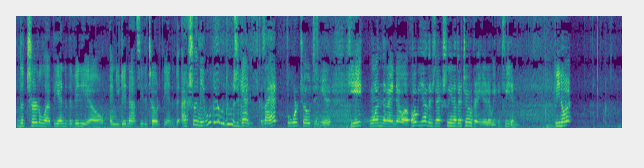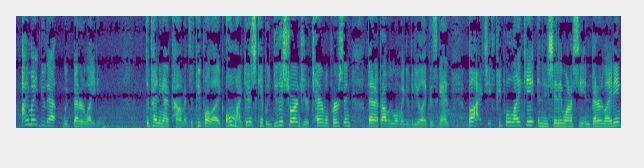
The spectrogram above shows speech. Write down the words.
the turtle at the end of the video, and you did not see the toad at the end of it. Actually, maybe we'll be able to do this again, because I had four toads in here. He ate one that I know of. Oh, yeah, there's actually another toad right here that we can feed him. But you know what? I might do that with better lighting, depending on comments. If people are like, oh my goodness, I can't believe you do this, George, you're a terrible person, then I probably won't make a video like this again. But if people like it, and they say they want to see it in better lighting,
